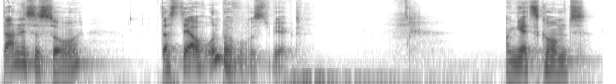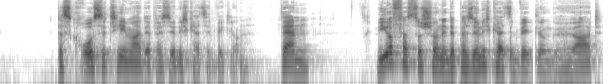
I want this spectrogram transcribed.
dann ist es so, dass der auch unbewusst wirkt. Und jetzt kommt das große Thema der Persönlichkeitsentwicklung. Denn wie oft hast du schon in der Persönlichkeitsentwicklung gehört,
